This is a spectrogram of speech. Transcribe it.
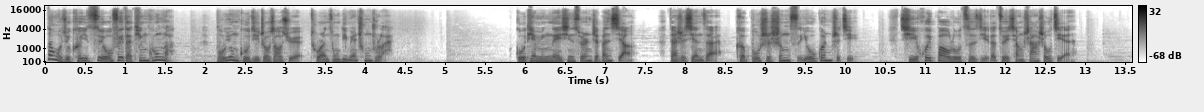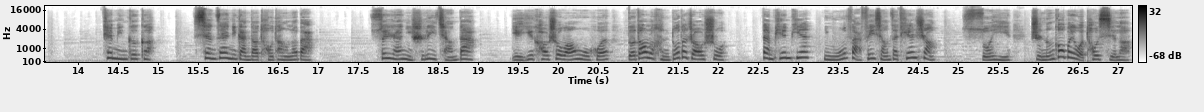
那我就可以自由飞在天空了，不用顾及周小雪突然从地面冲出来。古天明内心虽然这般想，但是现在可不是生死攸关之际，岂会暴露自己的最强杀手锏？天明哥哥，现在你感到头疼了吧？虽然你实力强大，也依靠兽王武魂得到了很多的招数。但偏偏你无法飞翔在天上，所以只能够被我偷袭了。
